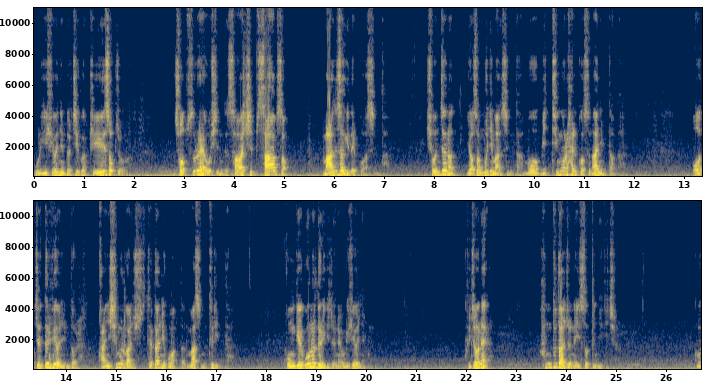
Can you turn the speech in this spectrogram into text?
우리 회원님들 지금 계속적으로 접수를 해오시는데 44석 만석이 될 것 같습니다. 현재는 여성분이 많습니다. 뭐 미팅을 할 것은 아닙니다만 어쨌든 회원님들 관심을 가지셔서 대단히 고맙다는 말씀을 드립니다. 공개권을 드리기 전에 우리 회원님 그 전에 한두 달 전에 있었던 일이죠. 그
